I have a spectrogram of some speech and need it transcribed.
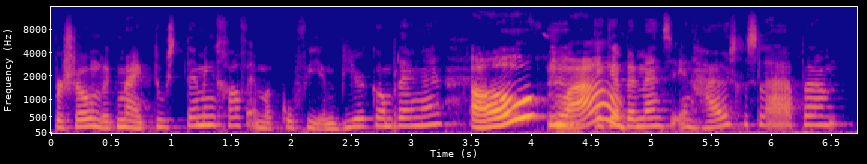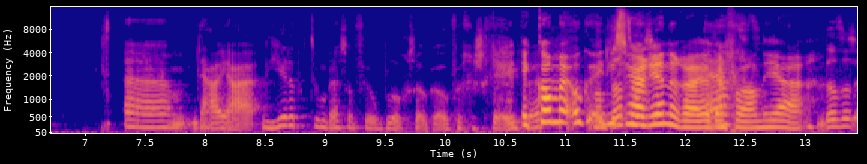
persoonlijk mij toestemming gaf en me koffie en bier kan brengen. Oh, wauw. Ik heb bij mensen in huis geslapen. Ehm, nou ja, hier heb ik toen best wel veel blogs ook over geschreven. Ik kan me ook Want iets herinneren echt- daarvan, ja. Dat was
